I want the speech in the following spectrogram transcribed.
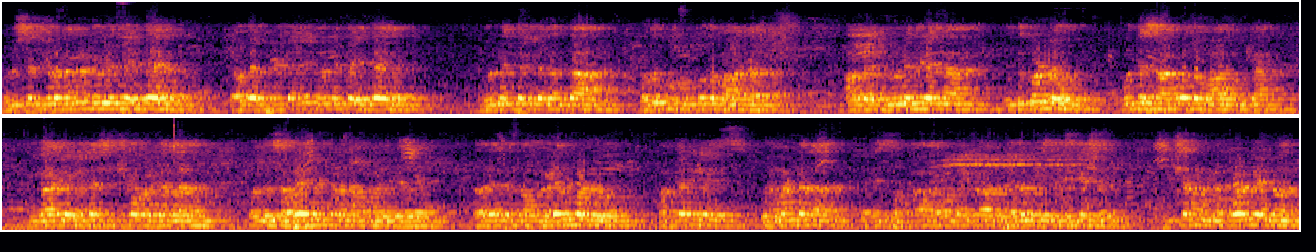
ಮನುಷ್ಯ ಜೀವನದ ನ್ಯೂನತೆ ಇದೆ. ಯಾವುದೇ ಫೀಲ್ಡಲ್ಲಿ ನ್ಯೂನತೆ ಇದ್ದೇ ಇರುತ್ತೆ. ನ್ಯೂನತೆ ಇಲ್ಲದಂಥ ಬದುಕು ಹುಡುಕುವುದು ಬಹಳ ಕಷ್ಟ. ಆದರೆ ನ್ಯೂನತೆಯನ್ನ ಇದ್ದುಕೊಂಡು ಮುಂದೆ ಸಾಗೋದು ಬಹಳ ಮುಖ್ಯ. ಈಗಾಗಲೇ ಎಲ್ಲ ಶಿಕ್ಷಕ ವರ್ಗದ ಒಂದು ಸಭೆಯನ್ನು ಕೂಡ ನಾವು ಮಾಡಿದ್ದೇವೆ. ಅದರಿಂದ ನಾವು ಬೆಳೆದುಕೊಂಡು ಮಕ್ಕಳಿಗೆ ಗುಣಮಟ್ಟದ ಎಜುಕೇಶನ್ ಶಿಕ್ಷಣವನ್ನು ಕೊಡಲಿ ಅನ್ನುವಂಥ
